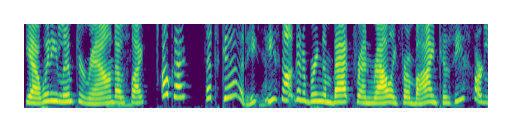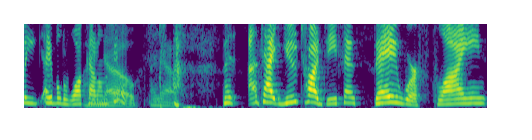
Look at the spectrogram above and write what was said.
yeah, when he limped around, I was like, okay, that's good. He, He's not going to bring him back for and rally from behind because he's hardly able to walk out I on know, the field. I know. but uh, that Utah defense, they were flying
